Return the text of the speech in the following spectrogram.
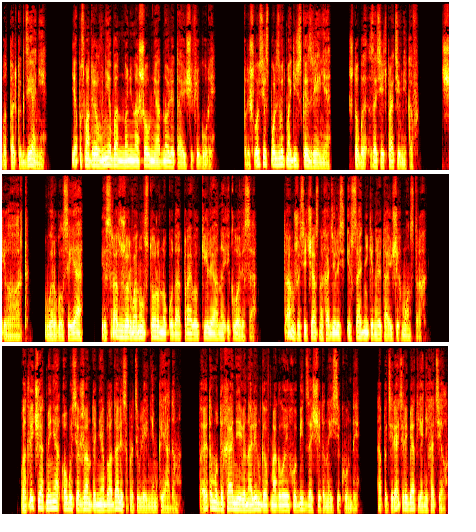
Вот только где они? Я посмотрел в небо, но не нашел ни одной летающей фигуры. Пришлось использовать магическое зрение, чтобы засечь противников. Черт! выругался я и сразу же рванул в сторону, куда отправил Килиана и Кловиса. Там же сейчас находились и всадники на летающих монстрах. В отличие от меня, оба сержанта не обладали сопротивлением к ядам, поэтому дыхание винолингов могло их убить за считанные секунды, а потерять ребят я не хотел.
